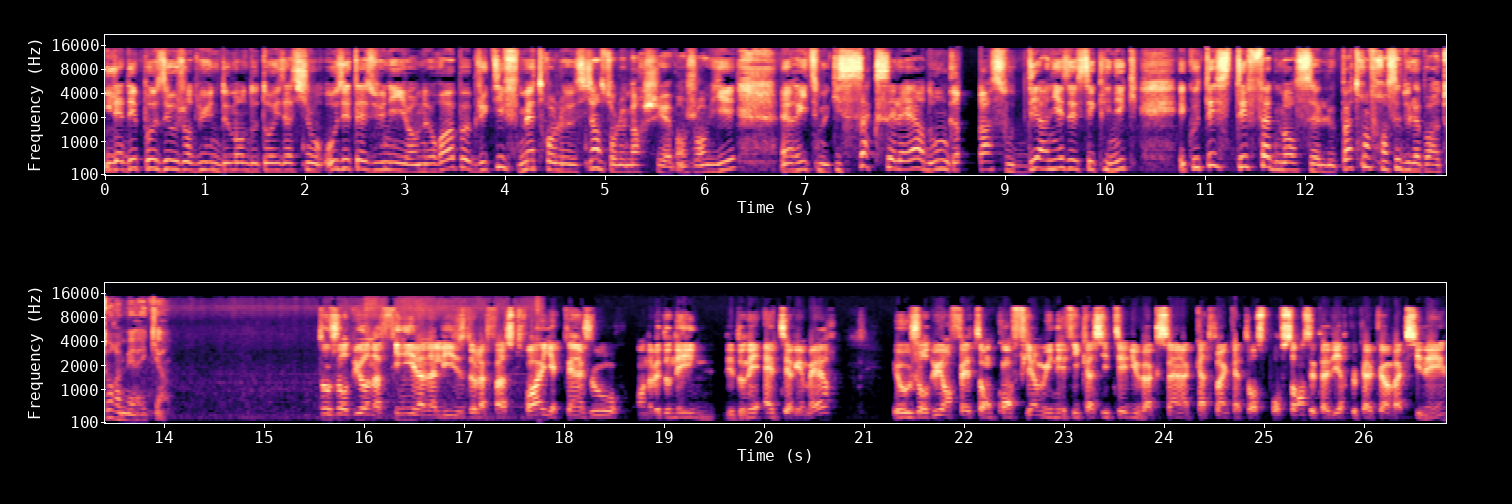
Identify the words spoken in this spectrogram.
Il a déposé aujourd'hui une demande d'autorisation aux États-Unis en Europe. Objectif, mettre le sien sur le marché avant janvier. Un rythme qui s'accélère donc grâce aux derniers essais cliniques. Écoutez Stéphane Morcel, le patron français du laboratoire américain. Aujourd'hui, on a fini l'analyse de la phase 3. Il y a 15 jours, on avait donné des données intérimaires. Et aujourd'hui, en fait, on confirme une efficacité du vaccin à 94%, c'est-à-dire que quelqu'un vacciné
